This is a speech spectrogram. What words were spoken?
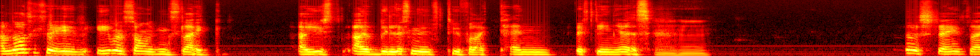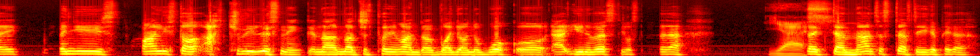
Noticed that even songs like I used I've been listening to for like 10, 15 years. Mm-hmm. So strange, like when you finally start actually listening, and I'm not just putting on the, while you're on the walk or at university or stuff like that. yes. Like the amount of stuff that you can pick up.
